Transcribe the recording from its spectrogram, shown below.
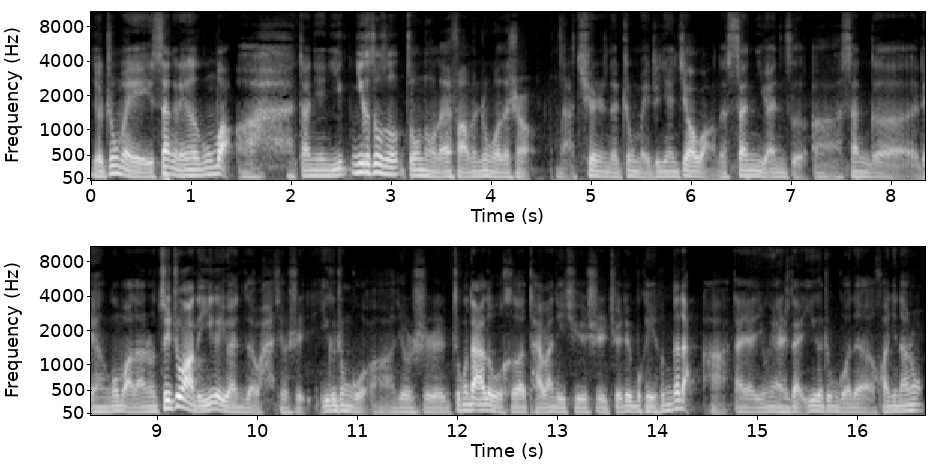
有中美三个联合公报啊，当年尼尼克松总总统来访问中国的时候啊，确认的中美之间交往的三原则啊，三个联合公报当中最重要的一个原则吧，就是一个中国啊，就是中国大陆和台湾地区是绝对不可以分割的啊，大家永远是在一个中国的环境当中。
